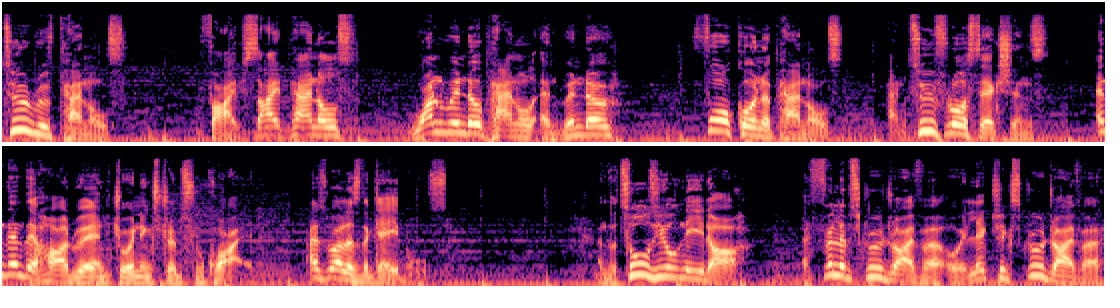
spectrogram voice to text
Two roof panels, five side panels, one window panel and window, four corner panels, and two floor sections, and then the hardware and joining strips required, as well as the gables. And the tools you'll need are a Phillips screwdriver or electric screwdriver,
